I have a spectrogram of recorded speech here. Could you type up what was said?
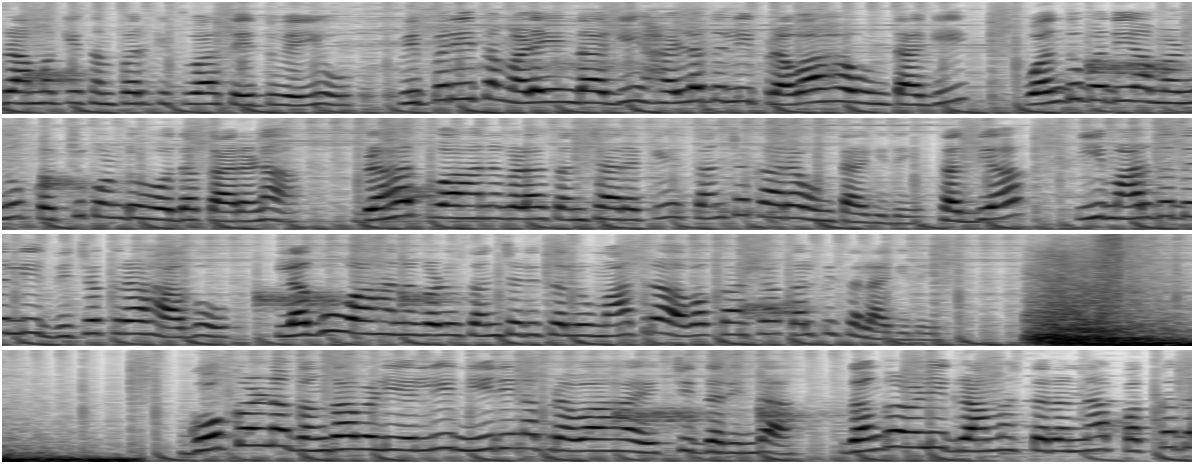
ಗ್ರಾಮಕ್ಕೆ ಸಂಪರ್ಕಿಸುವ ಸೇತುವೆಯು ವಿಪರೀತ ಮಳೆಯಿಂದಾಗಿ ಹಳ್ಳದಲ್ಲಿ ಪ್ರವಾಹ ಉಂಟಾಗಿ ಒಂದು ಬದಿಯ ಮಣ್ಣು ಕೊಚ್ಚಿಕೊಂಡು ಹೋದ ಕಾರಣ ಬೃಹತ್ ವಾಹನಗಳ ಸಂಚಾರಕ್ಕೆ ಸಂಚಕಾರ ಉಂಟಾಗಿದೆ. ಸದ್ಯ ಈ ಮಾರ್ಗದಲ್ಲಿ ದ್ವಿಚಕ್ರ ಹಾಗೂ ಲಘು ವಾಹನಗಳು ಸಂಚರಿಸಲು ಮಾತ್ರ ಅವಕಾಶ ಕಲ್ಪಿಸಲಾಗಿದೆ. ಗೋಕರ್ಣ ಗಂಗಾವಳಿಯಲ್ಲಿ ನೀರಿನ ಪ್ರವಾಹ ಹೆಚ್ಚಿದ್ದರಿಂದ ಗಂಗಾವಳಿ ಗ್ರಾಮಸ್ಥರನ್ನ ಪಕ್ಕದ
